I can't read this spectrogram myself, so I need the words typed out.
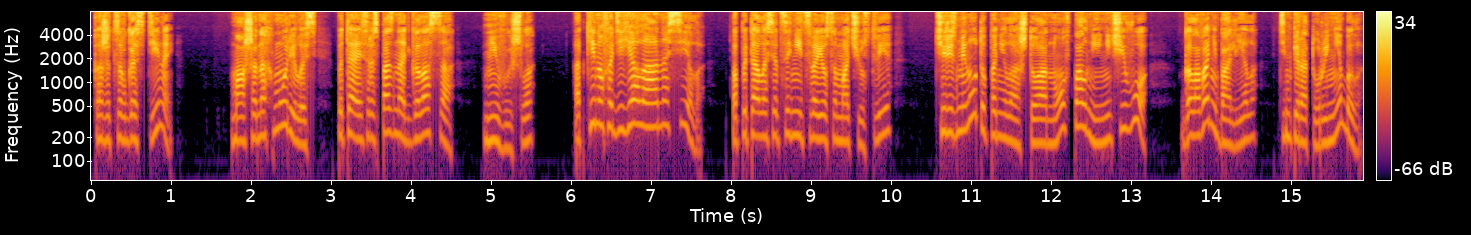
кажется, в гостиной. Маша нахмурилась, пытаясь распознать голоса. Не вышло. Откинув одеяло, она села. Попыталась оценить свое самочувствие. Через минуту поняла, что оно вполне ничего. Голова не болела, температуры не было.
